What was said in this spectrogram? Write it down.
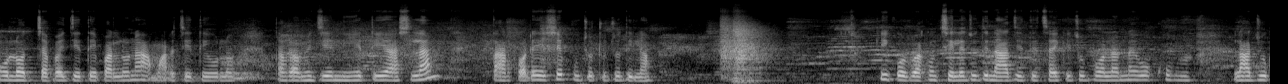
ও লজ্জা পায়, যেতে পারল না, আমার যেতে হলো। তারপর আমি যে নিয়ে টিয়ে আসলাম তারপরে এসে পুজো টুজো দিলাম। কী করব? এখন ছেলে যদি না যেতে চায়, কিছু বলার নাই, ও খুব লাজুক।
